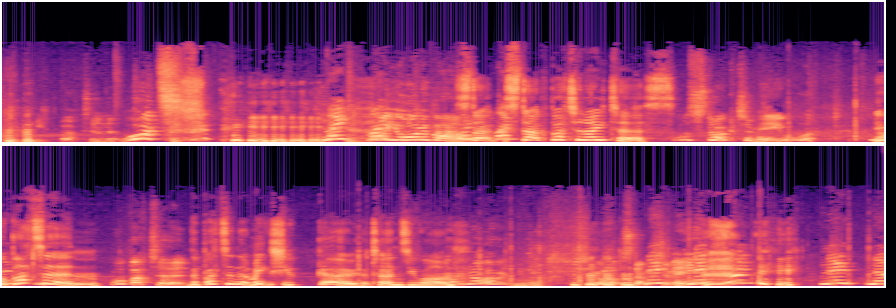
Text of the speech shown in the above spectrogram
Sticky Button. What? stuck, my What are you on about? stuck buttonitis. What stuck to me? What, your button! What button? The button that makes you go, that turns you on. Oh no! You're not stuck to me! Like, like, no,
